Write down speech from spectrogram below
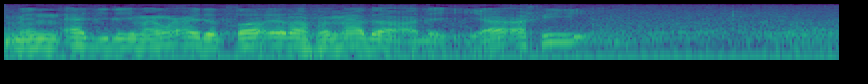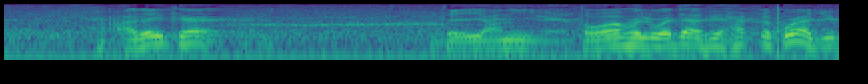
من أجل موعد الطائرة فماذا علي؟ يا أخي عليك يعني طواف الوداع في حقك واجب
